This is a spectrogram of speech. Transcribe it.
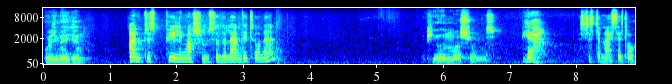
What are you making? I'm just peeling mushrooms for the lamb de tournelle. Peeling mushrooms. Yeah, it's just a nice little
